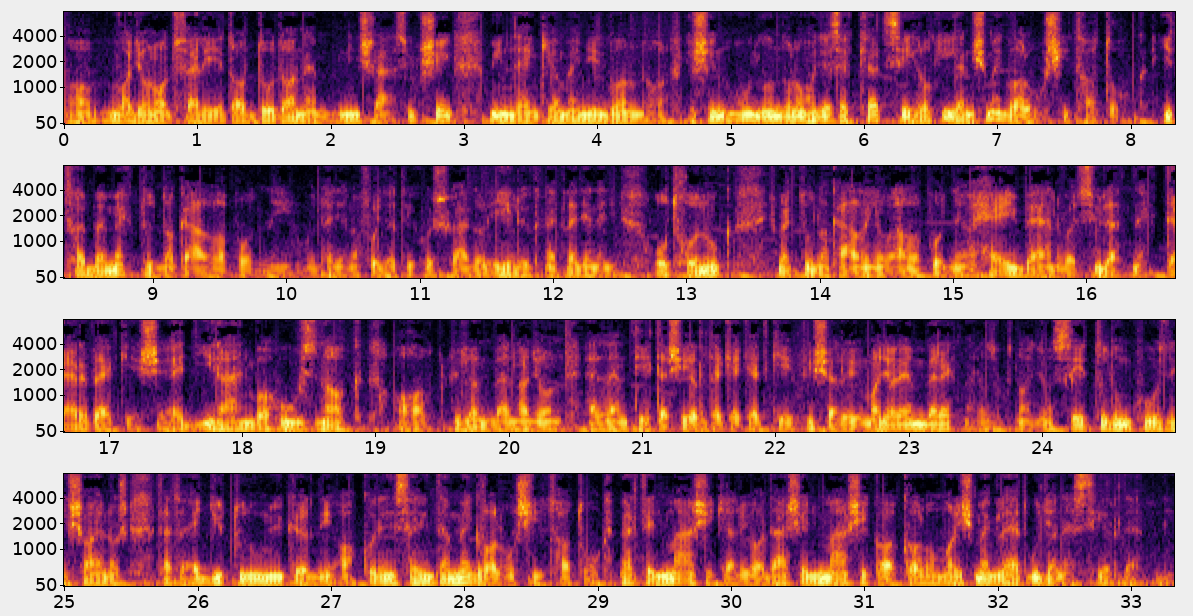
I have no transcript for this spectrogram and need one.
a vagyonod felét add oda, nem, nincs rá szükség, mindenki amennyit gondol. És én úgy gondolom, hogy ezekkel célok igenis megvalósíthatók. Itt, ha ebben meg tudnak állapodni, hogy legyen a fogyatékossággal élőknek legyen egy otthonuk, és meg tudnak állni, állapodni a helyben, vagy születnek tervek, és egy irányba húznak a különben nagyon ellentétes érdekeket képviselő magyar emberek, mert azok nagyon szét tudunk húzni sajnos. Tehát ha együtt tudunk működni, akkor én szerintem megvalósítható, mert egy másik előadás, egy másik alkalommal is meg lehet ugyanezt hirdetni.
